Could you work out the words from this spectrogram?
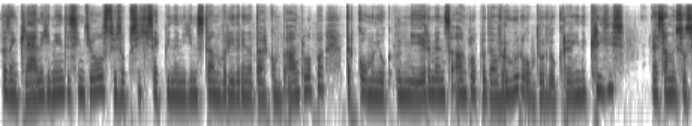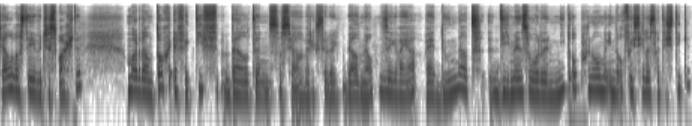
Dat is een kleine gemeente Sint-Joost, dus op zich, zij kunnen niet instaan voor iedereen dat daar komt aankloppen. Er komen nu ook meer mensen aankloppen dan vroeger, ook door de Oekraïne-crisis. Bij Samu Sociaal was het eventjes wachten. Maar dan toch effectief belt een sociaal werkster belt mij op en zeggen van ja, wij doen dat. Die mensen worden niet opgenomen in de officiële statistieken.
